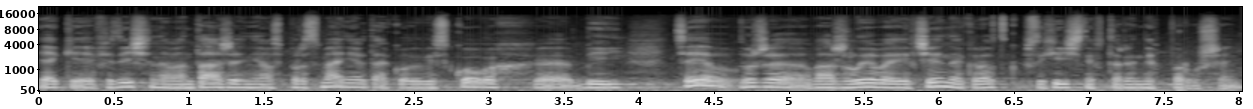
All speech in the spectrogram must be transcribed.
як і фізичне навантаження у спортсменів, так і у військових бій, це є дуже важливий чинник розвитку психічних вторинних порушень.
